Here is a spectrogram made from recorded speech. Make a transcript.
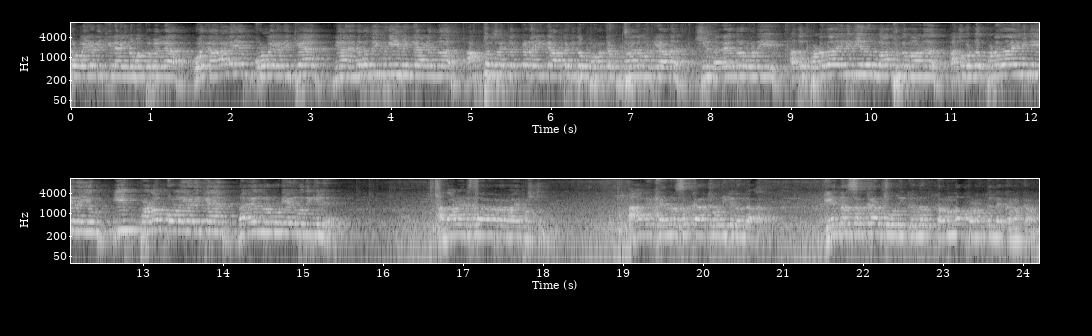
കൊള്ളയടിക്കില്ല എന്ന് മാത്രമല്ല ഒരാളെയും കൊള്ളയടിക്കാൻ ഞാൻ അനുവദിക്കുകയുമില്ല എന്ന് അർത്ഥസംഘക്കടയില്ലാത്ത വിധം പറഞ്ഞ പ്രധാനമന്ത്രിയാണ് ശ്രീ നരേന്ദ്രമോദി അത് പിണറായി വിജയനും ബാധകമാണ്. അതുകൊണ്ട് പിണറായി വിജയനെയും ഈ പണം കൊള്ളയടിക്കാൻ നരേന്ദ്രമോദി അനുവദിക്കില്ല. അതാണ് അടിസ്ഥാനപരമായ പ്രശ്നം. ആകെ കേന്ദ്ര സർക്കാർ ചോദിക്കുന്നില്ല കേന്ദ്ര സർക്കാർ ചോദിക്കുന്ന തന്ന പണത്തിന്റെ കണക്കാണ്.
